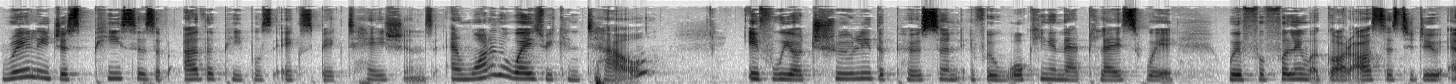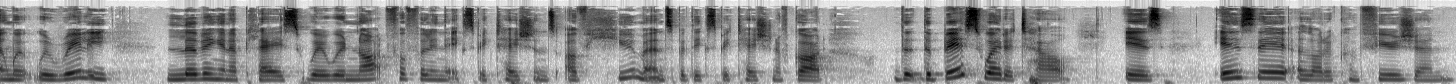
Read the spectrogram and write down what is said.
really just pieces of other people's expectations? And one of the ways we can tell if we are truly the person, if we're walking in that place where we're fulfilling what God asked us to do, and we're, we're really living in a place where we're not fulfilling the expectations of humans, but the expectation of God. The, the best way to tell is is there a lot of confusion?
